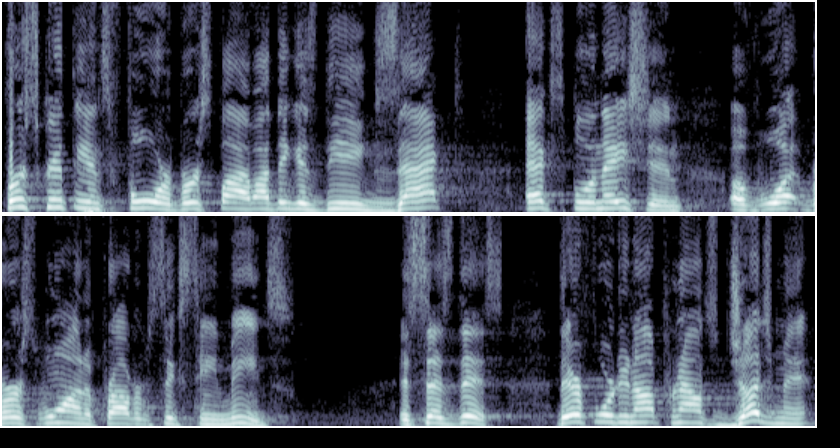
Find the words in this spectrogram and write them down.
1 Corinthians 4, verse 5, I think is the exact explanation of what verse 1 of Proverbs 16 means. It says this Therefore, do not pronounce judgment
